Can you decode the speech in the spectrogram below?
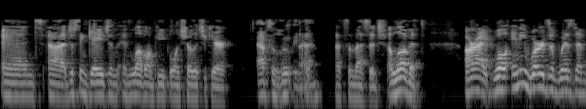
and uh, just engage and, and, love on people and show that you care. Absolutely, that, man. That's the message. I love it. All right. Well, any words of wisdom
